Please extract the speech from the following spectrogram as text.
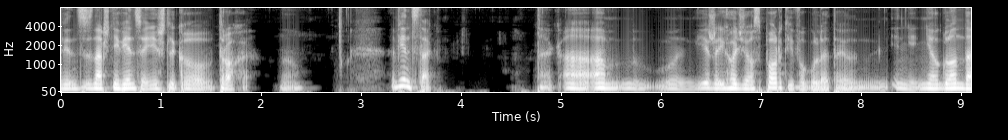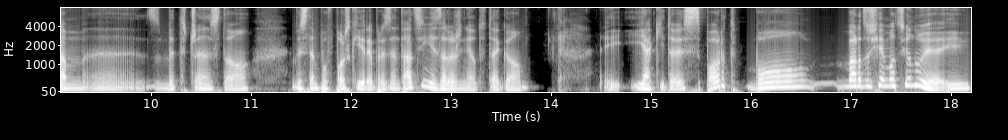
więc znacznie więcej niż tylko trochę. No. Więc tak. Tak, a, a jeżeli chodzi o sport i w ogóle, to nie, nie, oglądam e, zbyt często występów polskiej reprezentacji, niezależnie od tego, jaki to jest sport, bo bardzo się emocjonuję i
